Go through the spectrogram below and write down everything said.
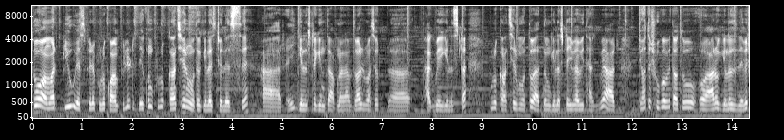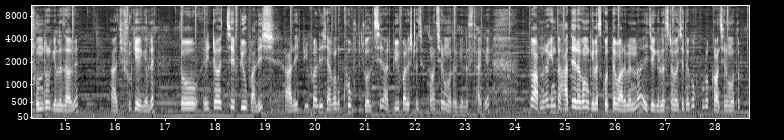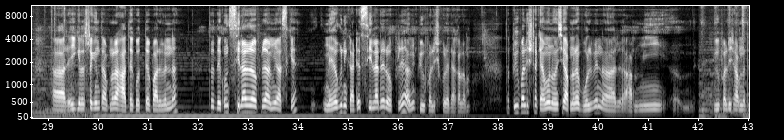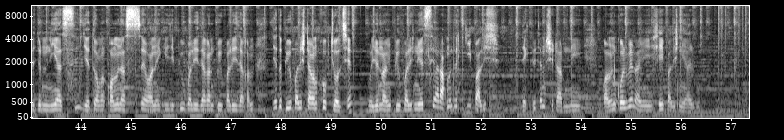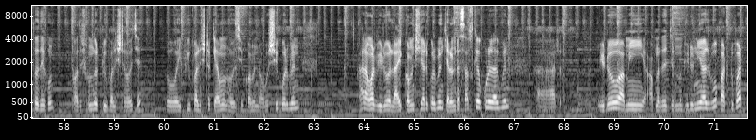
তো আমার পিউ স্প্রে পুরো কমপ্লিট দেখুন পুরো কাঁচের মতো গ্লাস চলে এসছে। আর এই গ্লাসটা কিন্তু আপনারা দশ বছর থাকবে এই গ্লাসটা পুরো কাঁচের মতো, একদম গ্লাসটা এইভাবেই থাকবে। আর যত শুকাবে তত আরও গ্লাস দেবে, সুন্দর গ্লাস হবে। আজ শুকিয়ে গেলে। তো এইটা হচ্ছে পিউ পালিশ। আর এই পিউ পালিশ এখন খুব চলছে। আর পিউ পালিশটা হচ্ছে কাঁচের মতো গ্লাস থাকে। তো আপনারা কিন্তু হাতে এরকম গ্লাস করতে পারবেন না। এই যে গ্লাসটা হয়েছে দেখো পুরো কাঁচের মতো। আর এই গ্লাসটা কিন্তু আপনারা হাতে করতে পারবেন না। তো দেখুন, সিলারের ওপরে আমি আজকে মেহগুনি কাঠের সিলারের ওপরে আমি পিউ পালিশ করে দেখালাম। তো পিউ পালিশটা কেমন হয়েছে আপনারা বলবেন, আর আমি পিউ পালিশ আপনাদের জন্য নিয়ে আসছি। যেহেতু আমার কমেন্ট আসছে অনেকেই যে, পিউ পালিশ দেখান, পিউ পালিশ দেখান। যেহেতু পিউ পালিশটা এখন খুব চলছে, ওই জন্য আমি পিউ পালিশ নিয়ে এসেছি। আর আপনাদের কী পালিশ দেখতে চান, সেটা আপনি কমেন্ট করবেন, আমি সেই পালিশ নিয়ে আসব। তো দেখুন কত সুন্দর পিউ পালিশটা হয়েছে। তো এই পিউ পালিশটা কেমন হয়েছে কমেন্ট অবশ্যই করবেন। আর আমার ভিডিও লাইক কমেন্ট শেয়ার করবেন। চ্যানেলটা সাবস্ক্রাইব করে রাখবেন। আর ভিডিও আমি আপনাদের জন্য ভিডিও নিয়ে আসব পার্ট টু পার্ট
